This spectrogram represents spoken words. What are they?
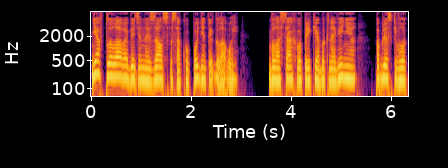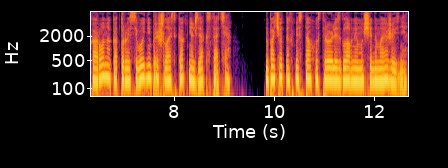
Я вплыла в обеденный зал с высоко поднятой головой. В волосах, вопреки обыкновению, поблескивала корона, которая сегодня пришлась как нельзя кстати. На почетных местах устроились главные мужчины моей жизни.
